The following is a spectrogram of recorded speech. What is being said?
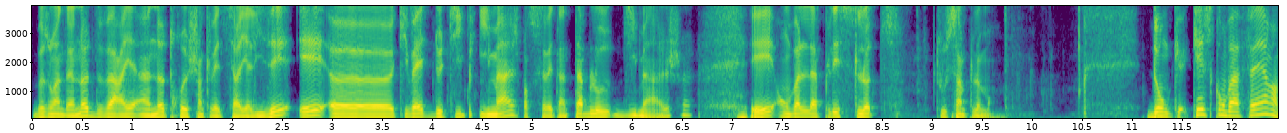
besoin d'un autre, champ qui va être sérialisé et euh, qui va être de type image parce que ça va être un tableau d'image et on va l'appeler slot tout simplement. Donc qu'est-ce qu'on va faire?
